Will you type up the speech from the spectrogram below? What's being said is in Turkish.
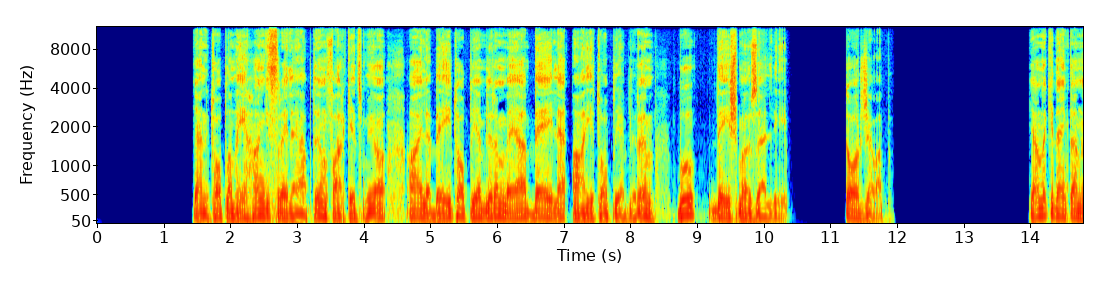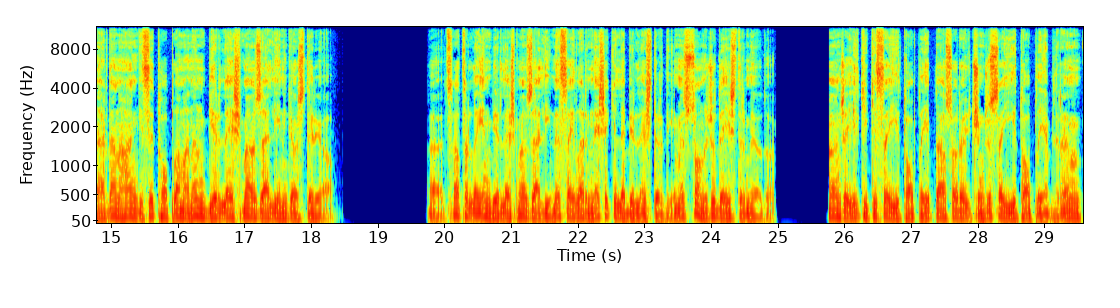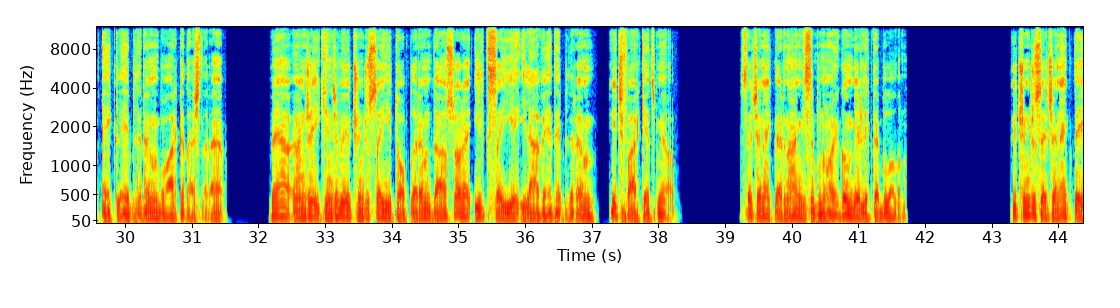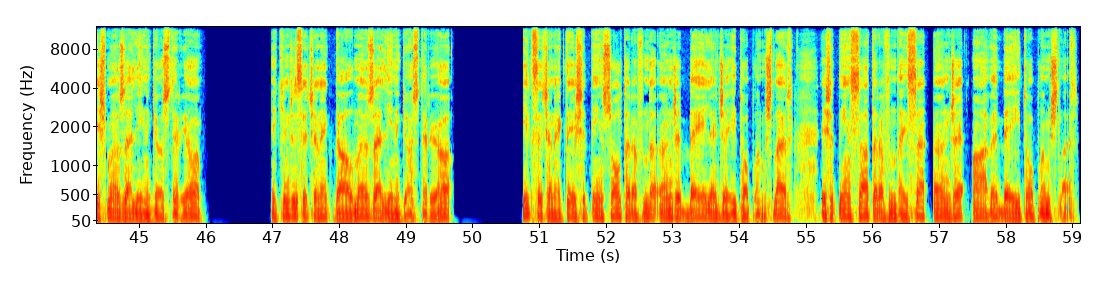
Yani toplamayı hangi sırayla yaptığım fark etmiyor. a ile b'yi toplayabilirim veya b ile a'yı toplayabilirim. Bu, değişme özelliği. Doğru cevap. Yandaki denklemlerden hangisi toplamanın birleşme özelliğini gösteriyor? Evet, hatırlayın birleşme özelliğinde sayıları ne şekilde birleştirdiğimiz sonucu değiştirmiyordu. Önce ilk iki sayıyı toplayıp daha sonra üçüncü sayıyı toplayabilirim, ekleyebilirim bu arkadaşlara. Veya önce ikinci ve üçüncü sayıyı toplarım, daha sonra ilk sayıyı ilave edebilirim. Hiç fark etmiyor. Seçeneklerin hangisi buna uygun birlikte bulalım. Üçüncü seçenek değişme özelliğini gösteriyor. İkinci seçenek dağılma özelliğini gösteriyor. İlk seçenekte eşitliğin sol tarafında önce b ile c'yi toplamışlar. Eşitliğin sağ tarafında ise önce a ve b'yi toplamışlar.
